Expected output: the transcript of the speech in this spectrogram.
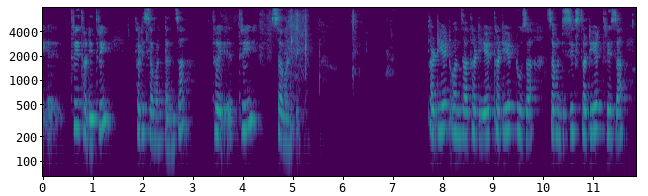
uh, 333 37 10 is 3 38 1 38 38 2 76 38 3 is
